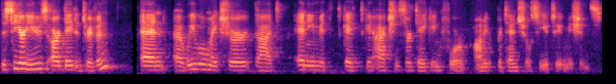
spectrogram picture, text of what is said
The CRUs are data driven and uh, we will make sure that any actions are taking for potential CO2 emissions.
